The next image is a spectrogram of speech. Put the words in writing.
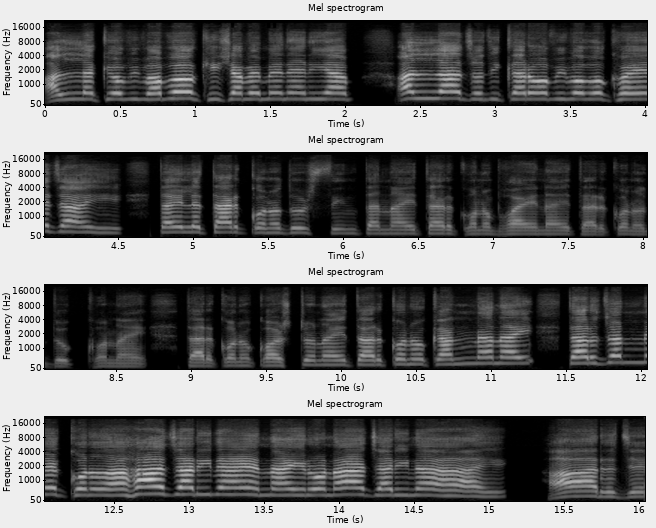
আল্লাহকে অভিভাবক হিসাবে মেনে নিয়া আল্লাহ যদি কারও অভিভাবক হয়ে যায়, তাইলে তার কোনো দুশ্চিন্তা নাই, তার কোনো ভয় নাই, তার কোনো দুঃখ নাই, তার কোনো কষ্ট নাই, তার কোনো কান্না নাই, তার জন্যে কোনো আহা জারি নাই নাই রোনা জারি নাই। আর যে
